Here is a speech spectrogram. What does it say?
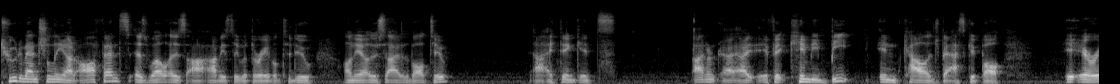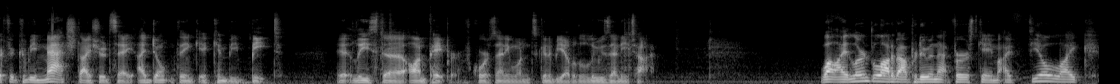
two dimensionally on offense, as well as obviously what they're able to do on the other side of the ball, too, I think it's, I don't, I, if it can be beat in college basketball, or if it could be matched, I should say, I don't think it can be beat, at least uh, on paper. Of course, anyone's going to be able to lose any time. While I learned a lot about Purdue in that first game, I feel like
